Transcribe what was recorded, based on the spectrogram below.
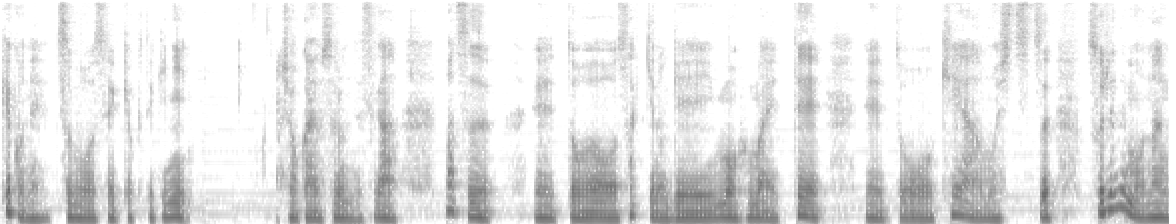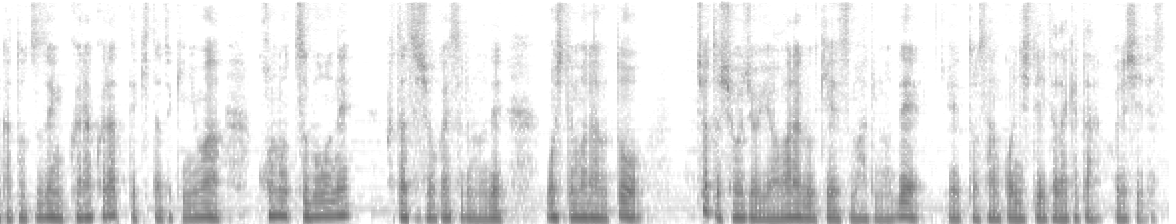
結構ね、ツボを積極的に紹介をするんですが、まず、えっ、ー、と、さっきの原因も踏まえて、えっ、ー、と、ケアもしつつ、それでもなんか突然クラクラってきた時には、このツボをね、二つ紹介するので、押してもらうと、ちょっと症状和らぐケースもあるので、えっ、と、参考にしていただけたら嬉しいです。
